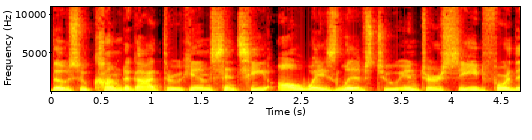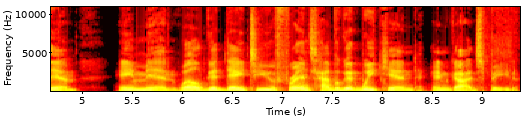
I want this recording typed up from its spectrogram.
those who come to God through him since he always lives to intercede for them. Amen. Well, good day to you friends. Have a good weekend and Godspeed.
